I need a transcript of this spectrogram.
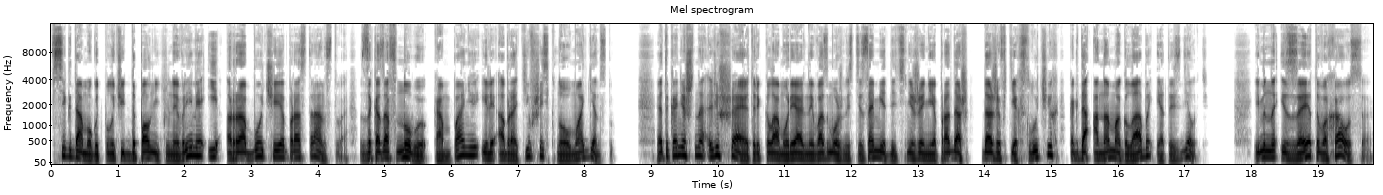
всегда могут получить дополнительное время и рабочее пространство, заказав новую компанию или обратившись к новому агентству. Это, конечно, лишает рекламу реальной возможности замедлить снижение продаж даже в тех случаях, когда она могла бы это сделать. Именно из-за этого хаоса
